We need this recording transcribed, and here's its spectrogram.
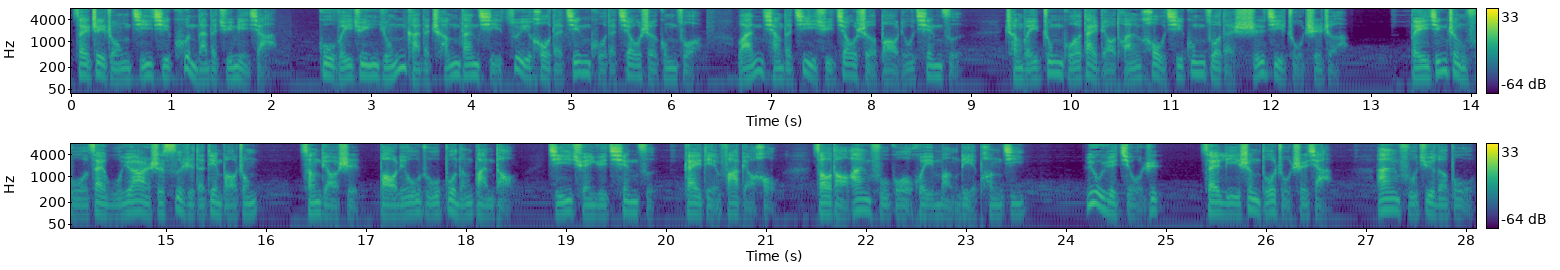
在这种极其困难的局面下，顾维钧勇敢地承担起最后的艰苦的交涉工作，顽强地继续交涉，保留签字，成为中国代表团后期工作的实际主持者。北京政府在五月二十四日的电报中曾表示，保留如不能办到，即全约签字。该电发表后，遭到安福国会猛烈抨击。六月九日，在李胜铎主持下，安福俱乐部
